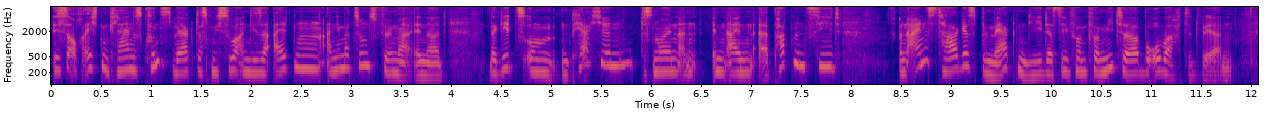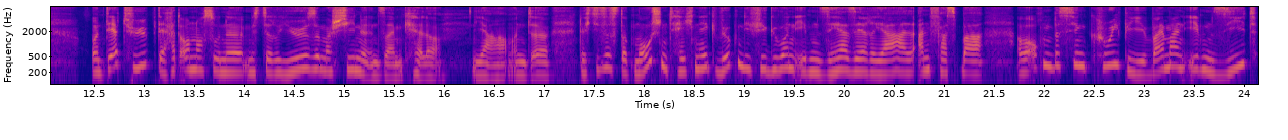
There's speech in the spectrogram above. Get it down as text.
ist auch echt ein kleines Kunstwerk, das mich so an diese alten Animationsfilme erinnert. Da geht es um ein Pärchen, das neu in ein Apartment zieht. Und eines Tages bemerken die, dass sie vom Vermieter beobachtet werden. Und der Typ, der hat auch noch so eine mysteriöse Maschine in seinem Keller. Ja, und äh, durch diese Stop-Motion-Technik wirken die Figuren eben sehr, sehr real, anfassbar, aber auch ein bisschen creepy, weil man eben sieht,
